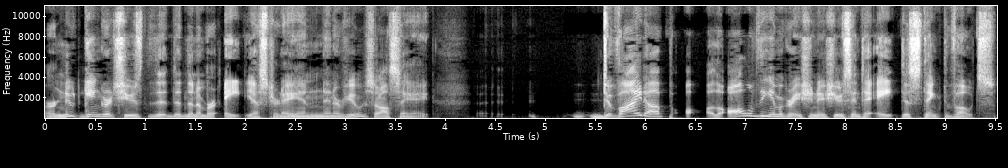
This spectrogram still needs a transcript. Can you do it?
Or Newt Gingrich used the, the, the number eight yesterday in an interview, so I'll say eight. Divide up all of the immigration issues into eight distinct votes.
